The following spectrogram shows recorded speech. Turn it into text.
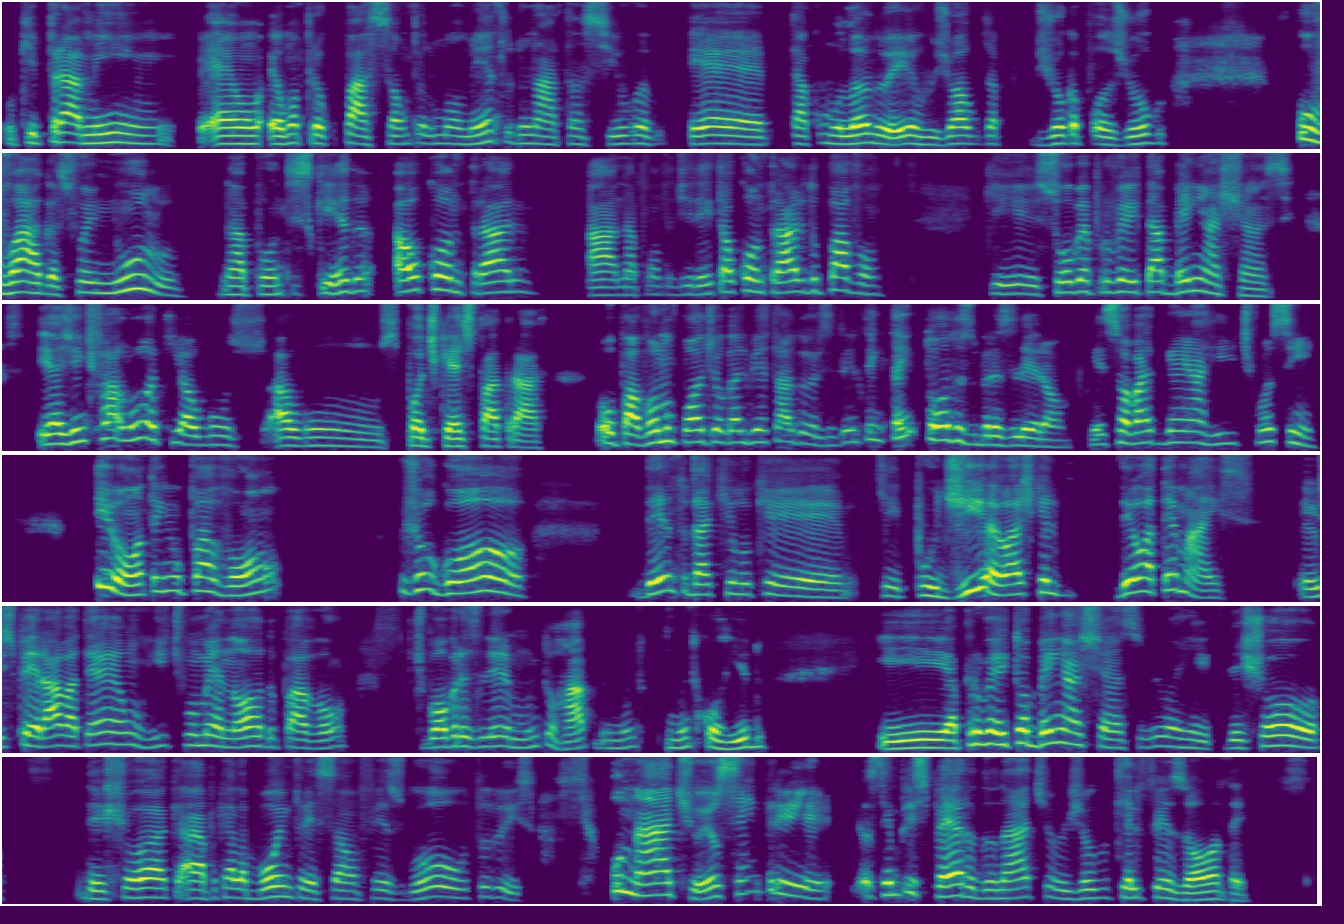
o que para mim é, um, é, uma preocupação pelo momento do Natan Silva, é tá acumulando erros, jogos, jogo após jogo. O Vargas foi nulo na ponta esquerda, ao contrário, a, na ponta direita, ao contrário do Pavon, que soube aproveitar bem a chance. E a gente falou aqui alguns, alguns podcasts para trás o Pavão não pode jogar Libertadores, então ele tem que estar em todas do Brasileirão, porque ele só vai ganhar ritmo assim. E ontem o Pavão jogou dentro daquilo que, que podia, eu acho que ele deu até mais. Eu esperava até um ritmo menor do Pavão. O futebol brasileiro é muito rápido, muito, muito corrido. E aproveitou bem a chance, viu, Henrique? Deixou deixou aquela boa impressão, fez gol, tudo isso. O Nacho, eu sempre, eu sempre espero do Nacho o jogo que ele fez ontem.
